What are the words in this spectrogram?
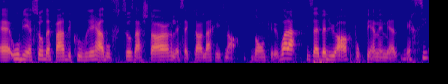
euh, ou bien sûr de faire découvrir à vos futurs acheteurs le secteur de la rive nord. Donc voilà, Isabelle Huard pour PMML. Merci.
